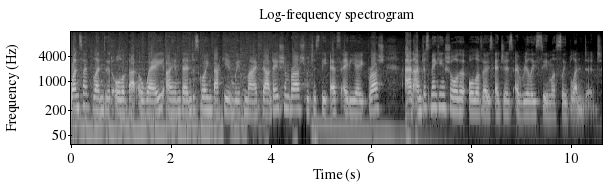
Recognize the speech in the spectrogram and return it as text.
Once I've blended all of that away, I am then just going back in with my foundation brush, which is the F88 brush, and I'm just making sure that all of those edges are really seamlessly blended.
